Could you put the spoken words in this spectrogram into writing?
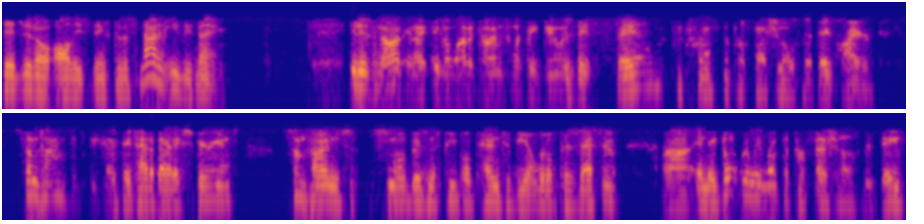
digital all these things? Because it's not an easy thing It is not, and I think a lot of times what they do is they fail to trust the professionals that they've hired. Sometimes it's because they've had a bad experience. Sometimes small business people tend to be a little possessive, uh, and they don't really let the professionals that they've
